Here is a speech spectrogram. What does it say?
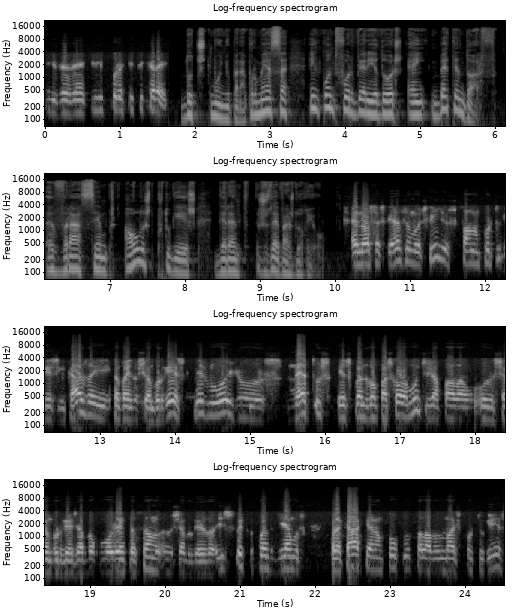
e vivem aqui, por aqui ficarei. Do testemunho para a promessa, enquanto for vereador em Bettendorf, haverá sempre aulas de português, garante José Vaz do Rio. As nossas crianças, meus filhos, falam português em casa e também luxemburguês. Mesmo hoje, os netos, eles quando vão para a escola, muitos já falam o luxemburguês, já vão com uma orientação luxemburguesa. Isso foi quando viemos para cá, que era um pouco, falava mais português,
